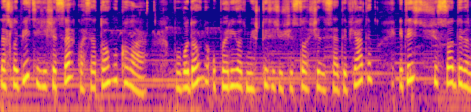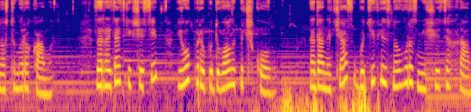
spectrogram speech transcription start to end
на Слобідці є ще церква Святого Миколая, побудована у період між 1669 і 1690 роками. За радянських часів його перебудували під школу. На даний час в будівлі знову розміщується храм,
